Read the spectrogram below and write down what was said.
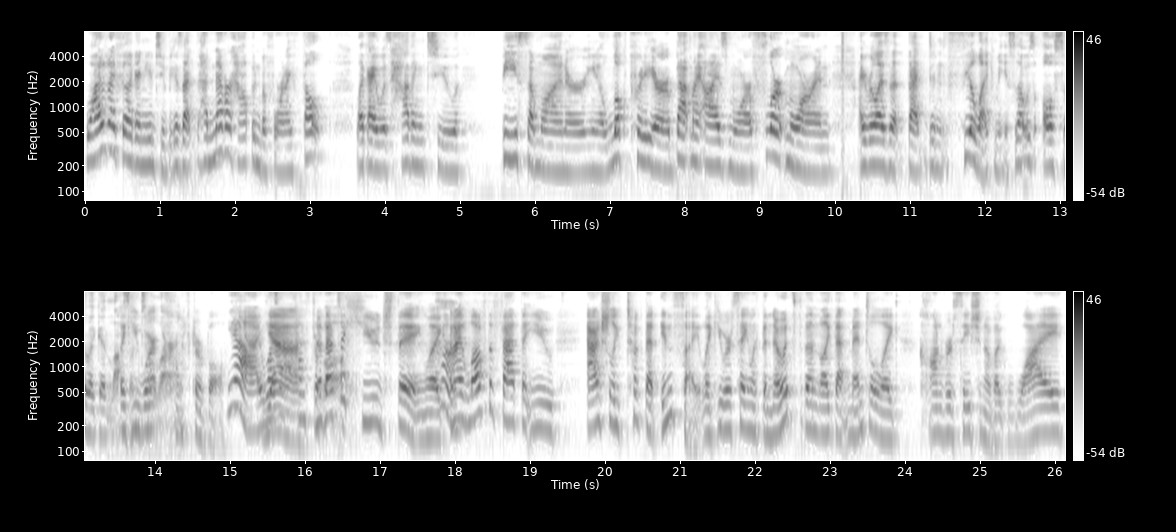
why did I feel like I needed to? Because that had never happened before, and I felt like I was having to be someone or you know look prettier, bat my eyes more, flirt more, and I realized that that didn't feel like me. So that was also a good lesson. Like you to weren't learn. comfortable. Yeah, I wasn't comfortable. No, that's a huge thing. Like, and I love the fact that you actually took that insight. Like you were saying, like the notes, but then like that mental like conversation of like, why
